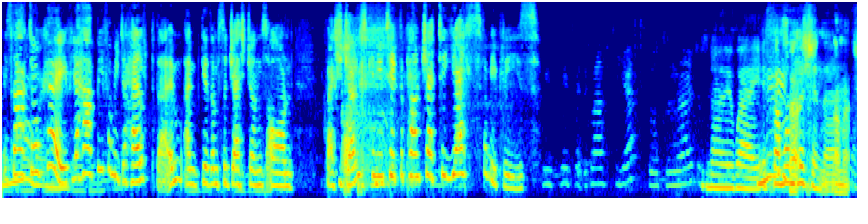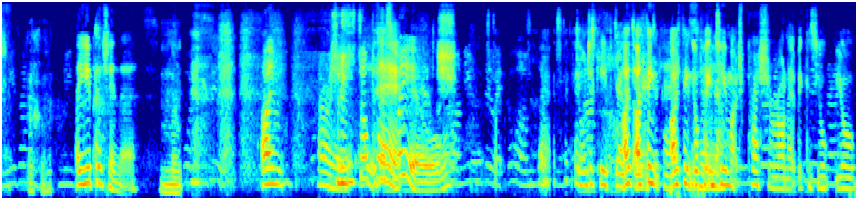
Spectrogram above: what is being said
Is that No. okay? If you're happy for me to help them and give them suggestions on questions, can you take the planchette to yes for me, please? No way. Is someone That's- pushing there? I'm actually. Are you pushing this? No. I'm. Harriet, Stop is it. this real? Yeah, it's okay. Don't keep I, doubting I it, think okay? I think you're putting No. too much pressure on it because you're you're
